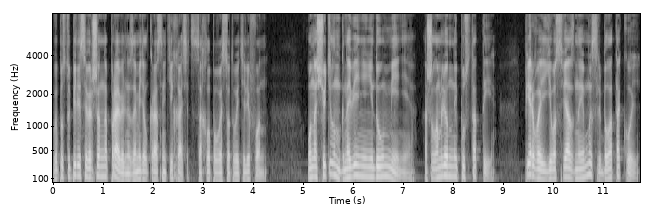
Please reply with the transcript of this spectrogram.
Вы поступили совершенно правильно, заметил красный техасец, захлопывая сотовый телефон. Он ощутил мгновение недоумения, ошеломленной пустоты. Первая его связанная мысль была такой.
